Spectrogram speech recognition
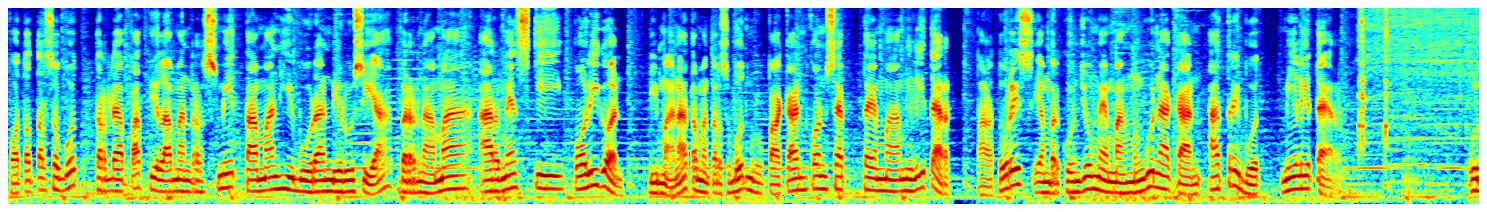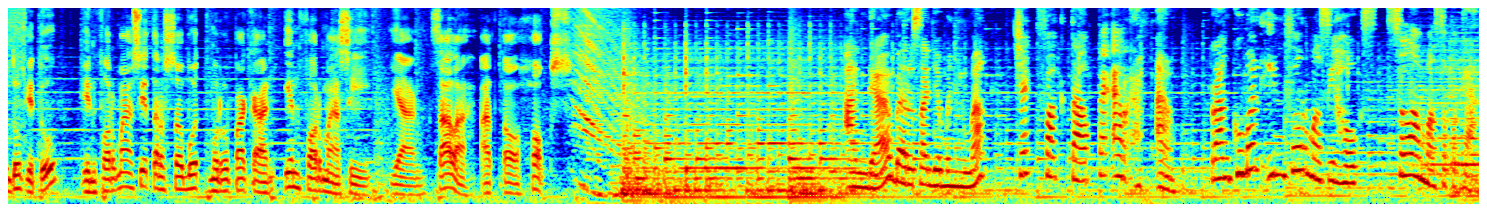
Foto tersebut terdapat di laman resmi taman hiburan di Rusia bernama Armensky Polygon, di mana taman tersebut merupakan konsep tema militer. Para turis yang berkunjung memang menggunakan atribut militer. Untuk itu, informasi tersebut merupakan informasi yang salah atau hoax. Anda baru saja menyimak Cek Fakta PRFM Rangkuman informasi hoax selama sepekan.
